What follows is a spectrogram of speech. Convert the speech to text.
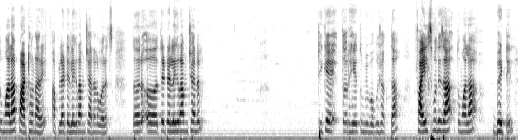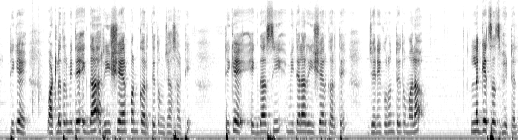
तुम्हाला पाठवणार आहे आपल्या टेलिग्राम चॅनलवरच. तर ते टेलिग्राम चॅनल ठीक आहे? तर हे तुम्ही बघू शकता. फाईल्समध्ये जा तुम्हाला भेटेल ठीक आहे? वाटलं तर मी ते एकदा रिशेअर पण करते तुमच्यासाठी. ठीक आहे? एकदा सी मी त्याला रिशेअर करते जेणेकरून ते तुम्हाला लगेचच भेटेल.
